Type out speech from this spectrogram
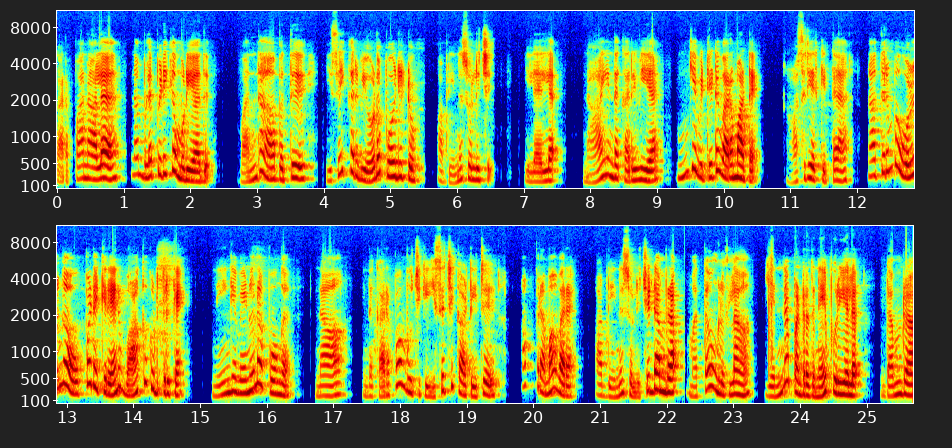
கரப்பானால நம்மள பிடிக்க முடியாது. வந்த ஆபத்து இசைக்கருவியோடு போயிடட்டும் அப்படின்னு சொல்லிச்சு. இல்லை இல்லை நான் இந்த கருவியை இங்கே விட்டுட்டு வரமாட்டேன். ஆசிரியர்கிட்ட நான் திரும்ப ஒழுங்காக ஒப்படைக்கிறேன்னு வாக்கு கொடுத்துருக்கேன். நீங்கள் வேணும்னா போங்க. நான் இந்த கரப்பாம்பூச்சிக்கு இசைச்சு காட்டிட்டு அப்புறமா வரேன். அப்படின்னு சொல்லிச்சு டம்ரா. மற்றவங்களுக்குலாம் என்ன பண்ணுறதுனே புரியலை. டம்ரா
